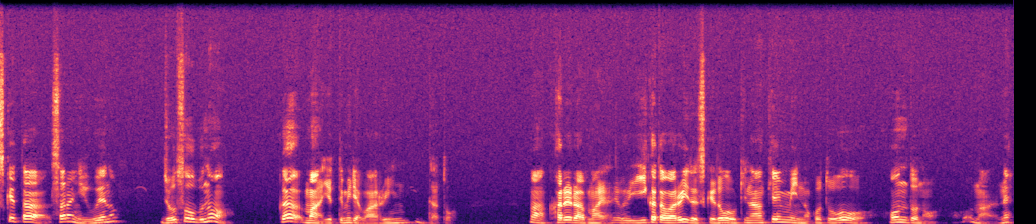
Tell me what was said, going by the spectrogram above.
付けたさらに上の上層部のがまあ言ってみりゃ悪いんだと。まあ彼らまあ言い方悪いですけど沖縄県民のことを本土のまあね、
